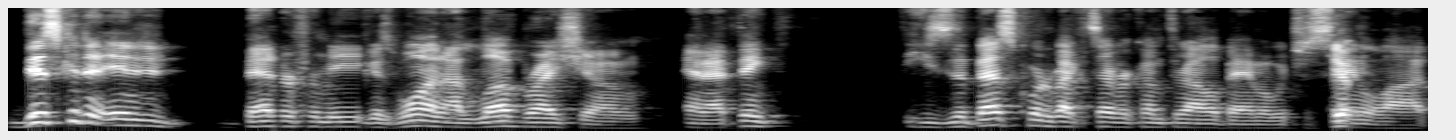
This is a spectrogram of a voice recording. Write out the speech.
this could have ended better for me because one, I love Bryce Young, and I think he's the best quarterback that's ever come through Alabama, which is saying yep. a lot.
